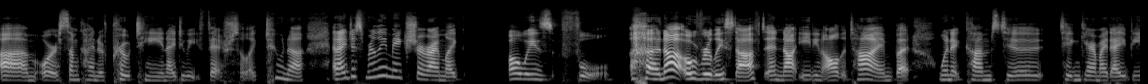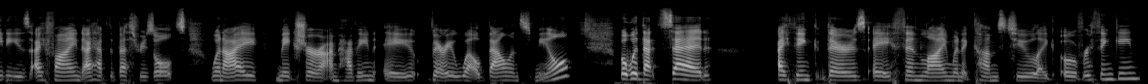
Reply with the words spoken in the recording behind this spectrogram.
um, or some kind of protein. I do eat fish, so like tuna, and I just really make sure I'm like always full, not overly stuffed and not eating all the time. But when it comes to taking care of my diabetes, I find I have the best results when I make sure I'm having a very well balanced meal. But with that said, I think there's a thin line when it comes to like overthinking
